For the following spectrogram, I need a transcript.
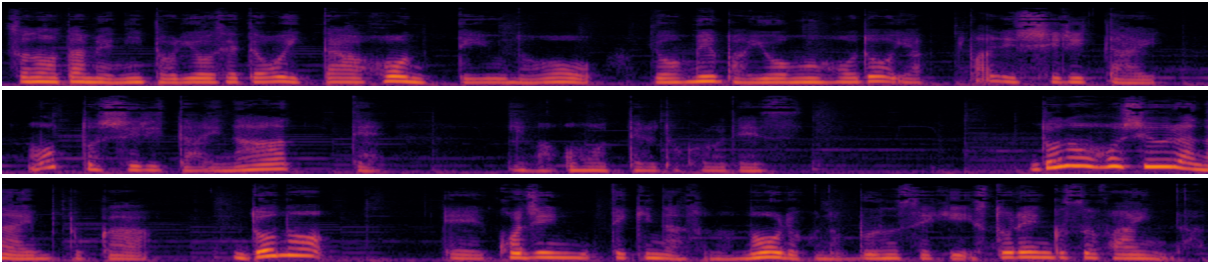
そのために取り寄せておいた本っていうのを読めば読むほどやっぱり知りたい。もっと知りたいなって今思ってるところです。どの星占いとか、どの、えー、個人的なその能力の分析、ストレングスファインダー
